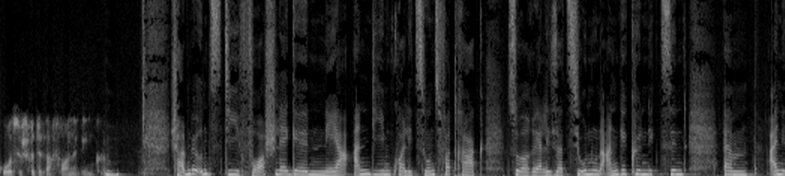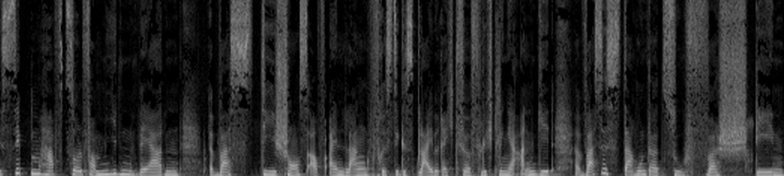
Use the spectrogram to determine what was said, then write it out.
große Schritte nach vorne gehen können. Mhm. Schauen wir uns die Vorschläge näher an, die im Koalitionsvertrag zur Realisation nun angekündigt sind. Ähm, eine Sippenhaft soll vermieden werden, was die Chance auf ein langfristiges Bleiberecht für Flüchtlinge angeht. Was ist darunter zu verstehen?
